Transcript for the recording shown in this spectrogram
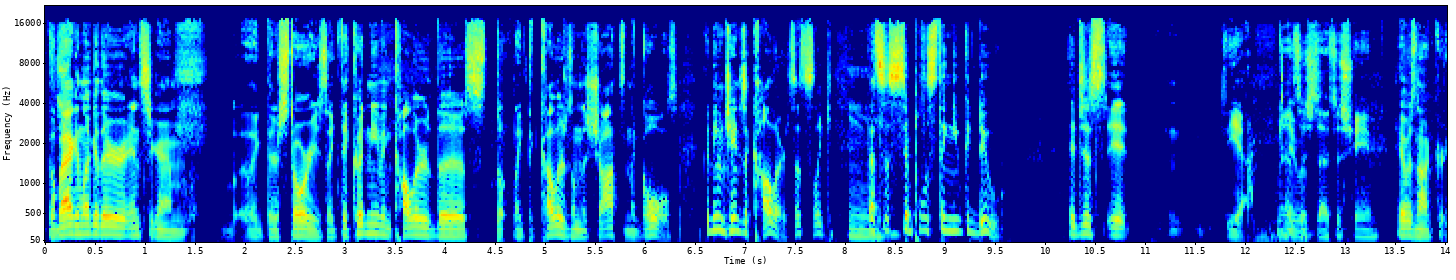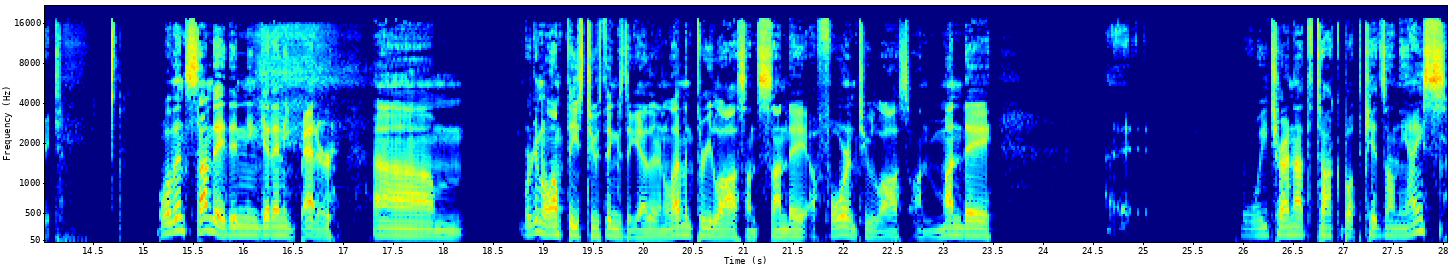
go back and look at their Instagram, like their stories. Like they couldn't even color the st- like the colors on the shots and the goals. Couldn't even change the colors. That's like Hmm. that's the simplest thing you could do. It just it yeah. That's, it was a, that's a shame. it was not great. Well, then Sunday didn't even get any better. Um, we're gonna lump these two things together: an 11-3 loss on Sunday, a four and two loss on Monday. We try not to talk about the kids on the ice,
